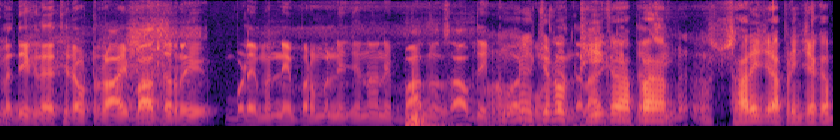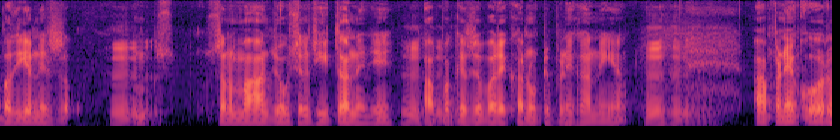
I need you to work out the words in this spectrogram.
ਮੈਂ ਦੇਖਦਾ ਇੱਥੇ ਡਾਕਟਰ ਰਾਜ ਬਹਾਦਰ ਨੇ ਬੜੇ ਮੰਨੇ ਪਰਮੰਨੇ ਜਿਨ੍ਹਾਂ ਨੇ ਬਾਦਲ ਸਾਹਿਬ ਦੇ ਇੱਕ ਵਾਰ ਚਲੋ ਠੀਕ ਆ ਆਪਾਂ ਸਾਰੇ ਆਪਣੀ ਜਗ੍ਹਾ ਵਧੀਆ ਨੇ ਸਨਮਾਨਯੋਗ ਸ਼ਖਸੀਅਤਾਂ ਨੇ ਜੀ। ਆਪਾਂ ਕਿਸੇ ਬਾਰੇ ਕਾਹਨੂੰ ਟਿੱਪਣੀ ਕਰਨੀ ਆ ਆਪਣੇ ਕੋਲ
